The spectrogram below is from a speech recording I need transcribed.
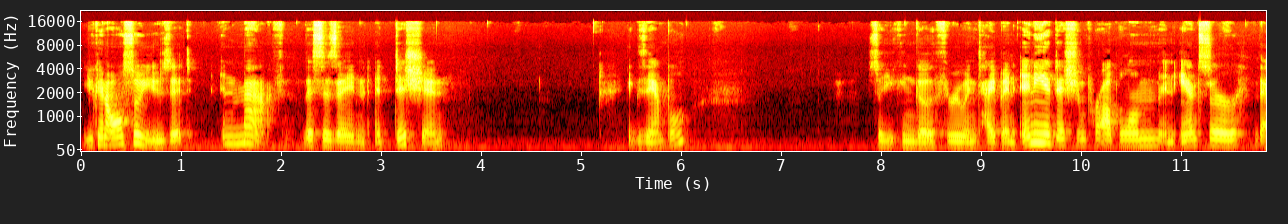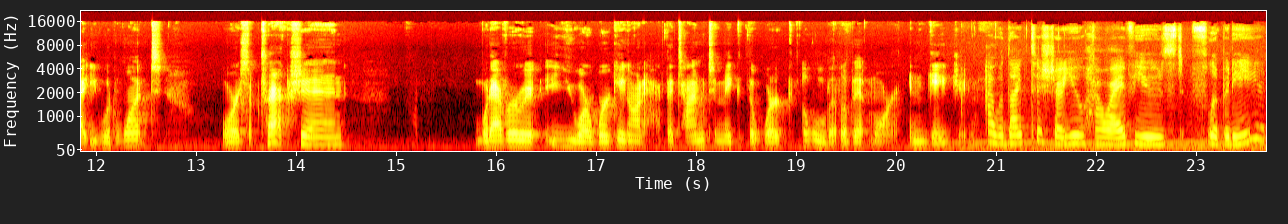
You can also use it in math. This is an addition example. So you can go through and type in any addition problem and answer that you would want, or subtraction, whatever you are working on at the time to make the work a little bit more engaging. I would like to show you how I've used Flippity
